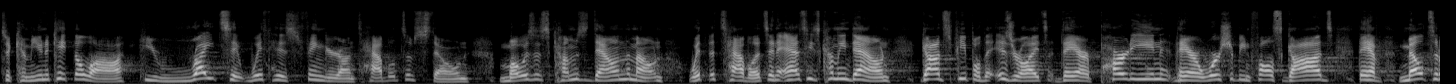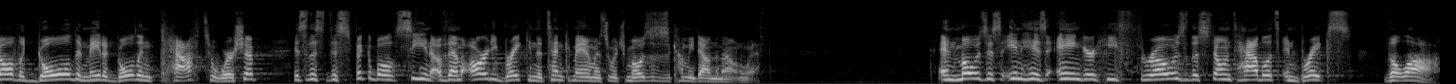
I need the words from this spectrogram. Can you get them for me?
to communicate the law. He writes it with his finger on tablets of stone. Moses comes down the mountain with the tablets, and as he's coming down, God's people, the Israelites, they are partying, they are worshiping false gods. They have melted all the gold and made a golden calf to worship. It's this despicable scene of them already breaking the Ten Commandments, which Moses is coming down the mountain with. And Moses, in his anger, he throws the stone tablets and breaks the law.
